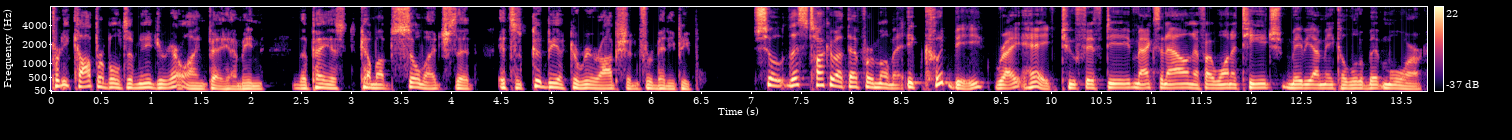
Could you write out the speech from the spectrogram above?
pretty comparable to major airline pay. I mean, the pay has come up so much that it could be a career option for many people. So let's talk about that for a moment. It could be, right? Hey, 250 maxing out. And if I want to teach, maybe I make a little bit more.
